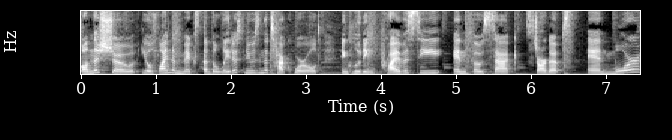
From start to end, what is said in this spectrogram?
On this show, you'll find a mix of the latest news in the tech world, including privacy, infosec, startups, and more,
